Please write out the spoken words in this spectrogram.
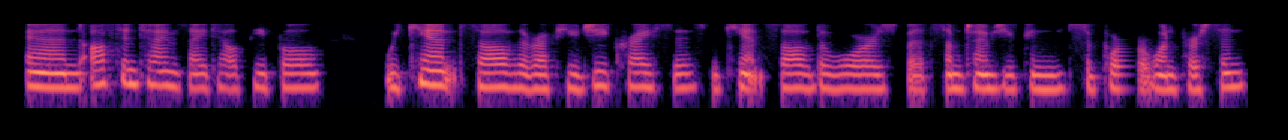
And oftentimes I tell people we can't solve the refugee crisis, we can't solve the wars, but sometimes you can support one person.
